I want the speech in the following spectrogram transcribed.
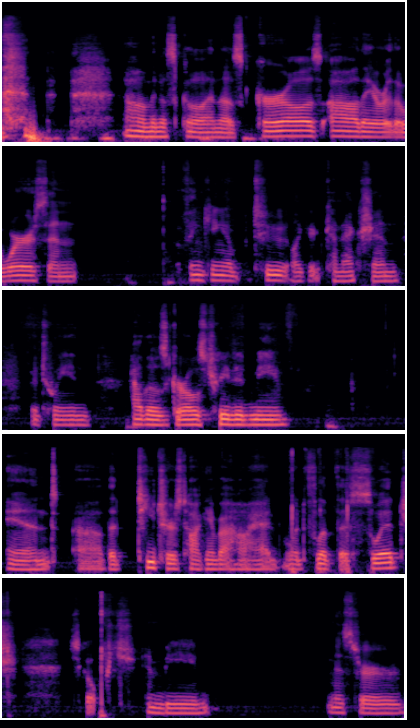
oh middle school and those girls oh they were the worst and thinking of to like a connection between how those girls treated me and uh, the teachers talking about how I had would flip this switch just go and be Mr.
